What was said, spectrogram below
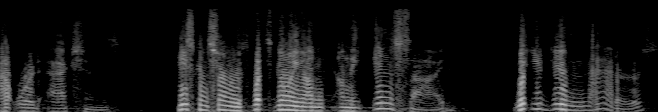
outward actions. He's concerned with what's going on on the inside. What you do matters,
